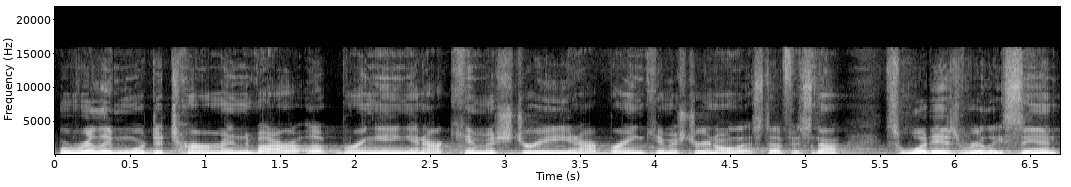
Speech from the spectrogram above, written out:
We're really more determined by our upbringing and our chemistry and our brain chemistry and all that stuff. It's not, it's what is really sin.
